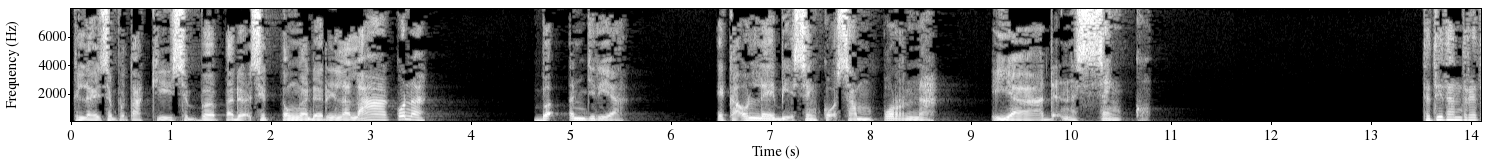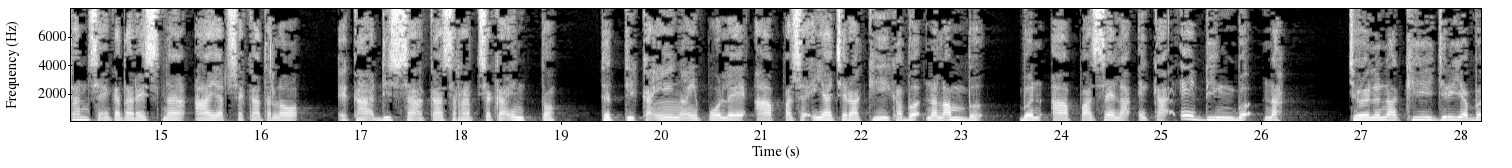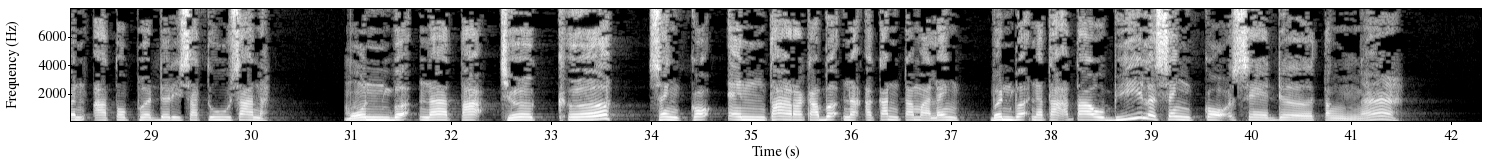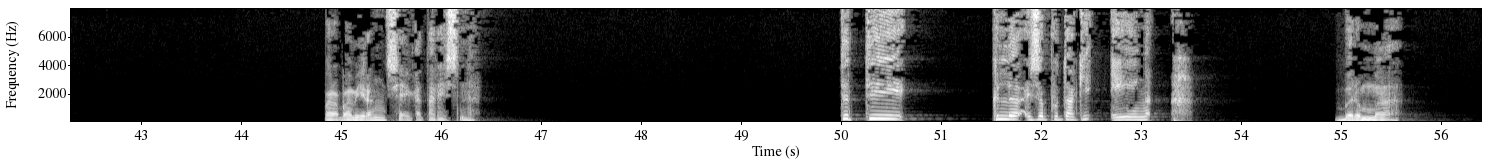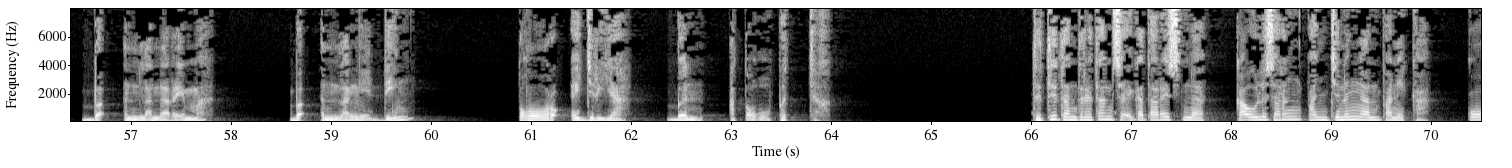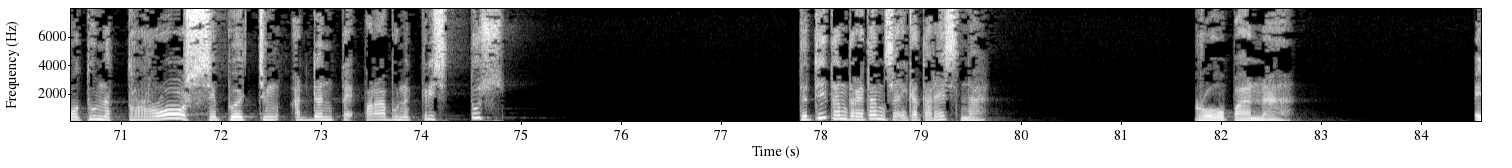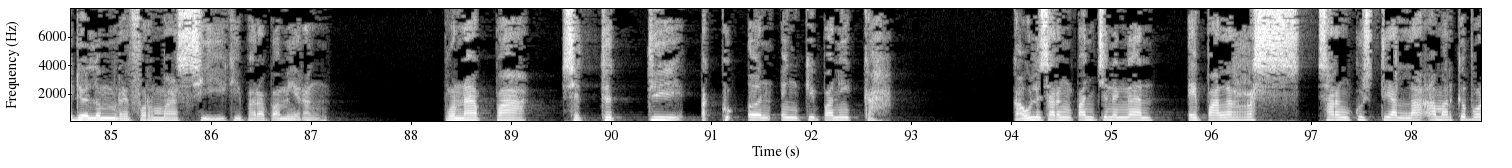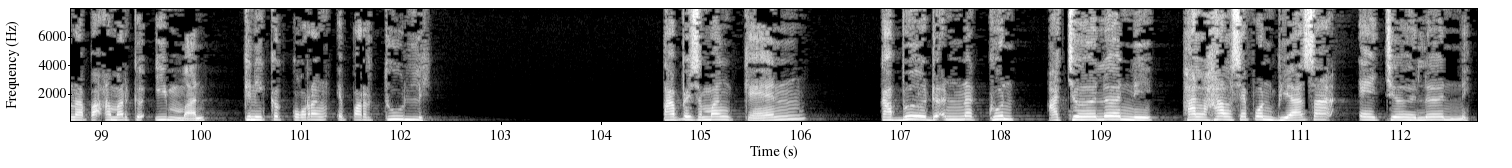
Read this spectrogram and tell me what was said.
Gelai sebut lagi sebab pada sitonga dari lalakona. Ba anjiria. eka oleh bi sengko sampurna iya dan sengko. Teti tantretan kata resna ayat kata lo eka disa ka serat seka into teti kaingai pole apa se iya ceraki kabe na lambe ben apa sela eka eding be nah jelenaki jeria ben atau dari satu sana. Mon be na tak jeke sengko entara kabe na akan tamaleng ben be na tak tahu bila sengko sede tengah. Para pamirang saya kata resna. Teti kela seputaki enga. Berma baan lanarema, baan langeding, torok ejriya ben atau beteh. Dadi tantretan saya kata resna kaule sarang panjenengan paneka. Koduna terus sebejeng adan tek parabuna Kristus. Dadi tantretan saya kata resna. Ropana. E dalam reformasi ki para pamirang. Ponapa sedeti teguken ing panikah Kaule sarang panjenengan epaleres sarang Gusti amar keponapa amar ke iman kini kekorang eparduli. Tapi semangken kabede negun ajeleni hal-hal sepon biasa ejeleni.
